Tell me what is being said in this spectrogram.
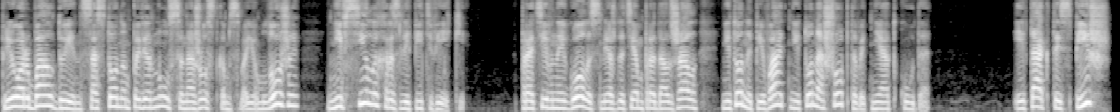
Приор Балдуин со стоном повернулся на жестком своем ложе, не в силах разлепить веки. Противный голос, между тем, продолжал не то напевать, не то нашептывать ниоткуда. «Итак ты спишь?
